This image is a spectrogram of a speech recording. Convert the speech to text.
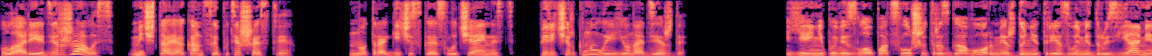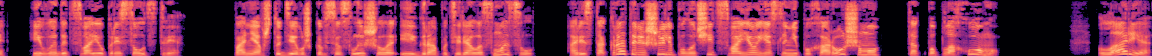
Лария держалась, мечтая о конце путешествия. Но трагическая случайность перечеркнула ее надежды. Ей не повезло подслушать разговор между нетрезвыми друзьями и выдать свое присутствие. Поняв, что девушка все слышала и игра потеряла смысл, аристократы решили получить свое, если не по-хорошему, так по-плохому. Лария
